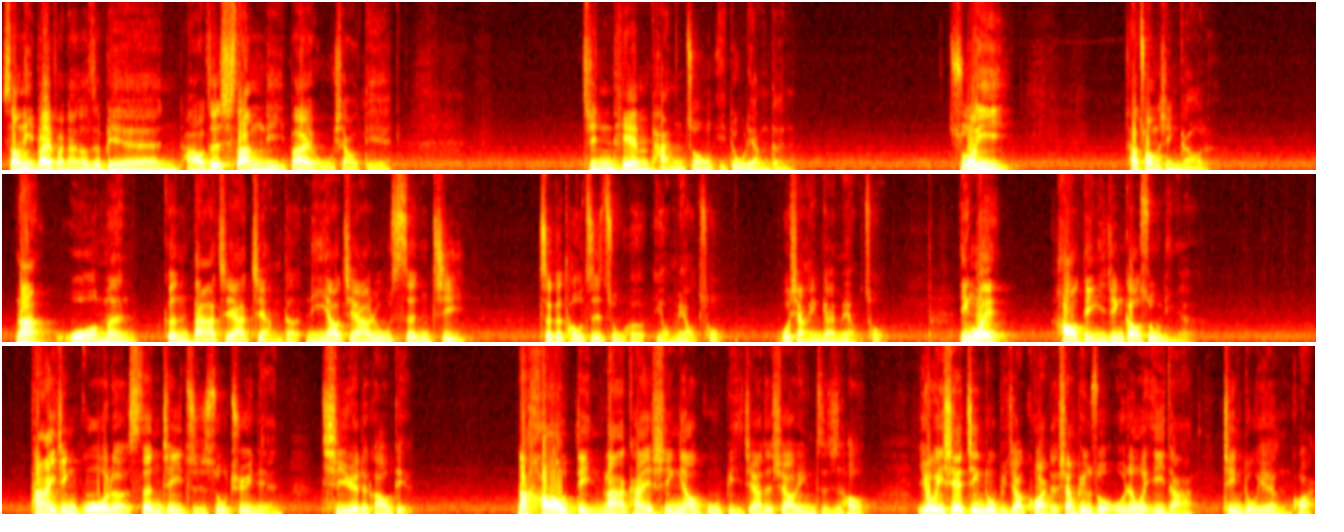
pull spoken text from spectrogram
上礼拜反弹到这边，好，这是上礼拜五小跌，今天盘中一度亮灯，所以它创新高了。那我们跟大家讲的，你要加入生计这个投资组合有没有错？我想应该没有错，因为昊鼎已经告诉你了，它已经过了生技指数去年七月的高点。那昊鼎拉开新药股比价的效应之后，有一些进度比较快的，像譬如说，我认为益达进度也很快，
